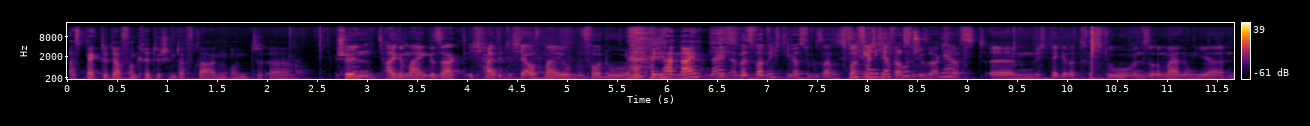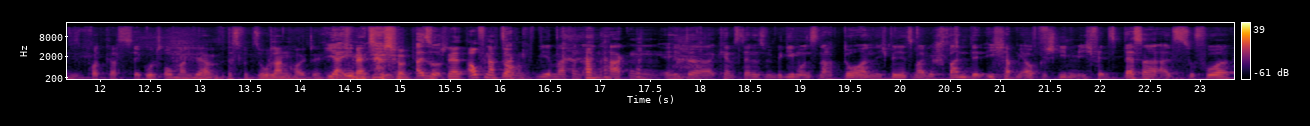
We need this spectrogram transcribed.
Aspekte davon kritisch hinterfragen und äh, Schön allgemein gesagt, ich halte dich hier auf, Mario, bevor du. ja, nein, Nein, aber es war wichtig, was du gesagt hast. Es war Die richtig, was gut. du gesagt Ja. hast. Ähm, ich denke, da triffst du unsere Meinung hier in diesem Podcast sehr gut. Oh Mann, wir haben, das wird so lang heute. Ja, ich eben. merke das schon. Also, schnell auf nach Zack, Dorn. wir machen einen Haken hinter Camp Stannis. Wir begeben uns nach Dorn. Ich bin jetzt mal gespannt, denn ich habe mir aufgeschrieben, ich fände es besser als zuvor.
